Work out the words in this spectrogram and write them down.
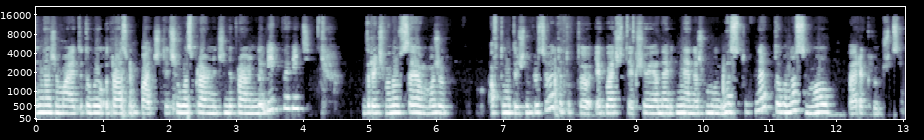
нажимаєте, то ви одразу бачите, чи у вас правильна чи неправильна відповідь. До речі, воно все може автоматично працювати. Тобто, як бачите, якщо я навіть не нажму наступне, то воно само переключиться.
